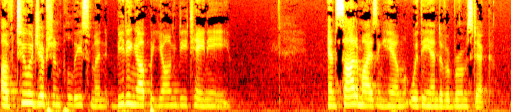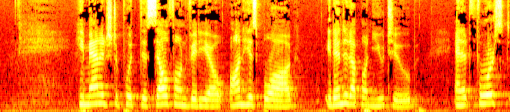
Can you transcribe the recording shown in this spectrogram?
of two Egyptian policemen beating up a young detainee and sodomizing him with the end of a broomstick. He managed to put this cell phone video on his blog. It ended up on YouTube, and it forced,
